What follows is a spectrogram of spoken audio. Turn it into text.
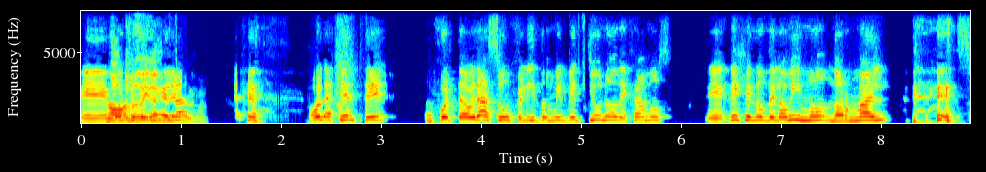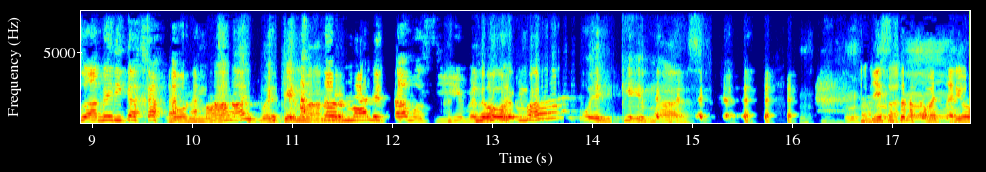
Eh, no, Ocho Peñuela. Hola gente, un fuerte abrazo, un feliz 2021. Dejamos, eh, déjenos de lo mismo, normal. Sudamérica. normal, pues qué más. normal estamos, sí, ¿verdad? Normal, pues qué más. y esos son los comentarios.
